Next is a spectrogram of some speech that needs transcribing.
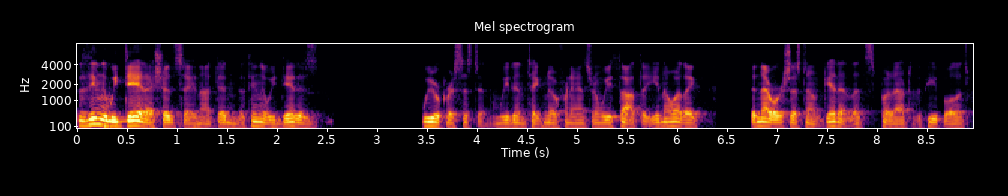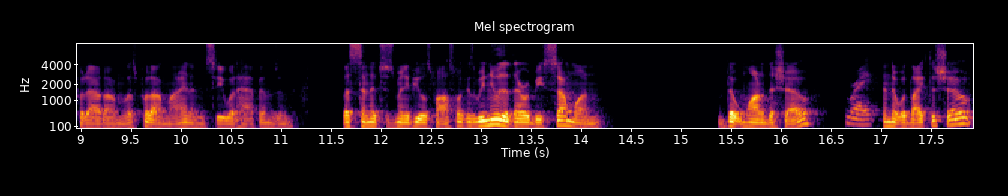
the thing that we did, I should say, not didn't, the thing that we did is we were persistent. and We didn't take no for an answer. And we thought that, you know what, like the networks just don't get it. Let's put it out to the people. Let's put it out on, let's put online and see what happens. And let's send it to as many people as possible because we knew that there would be someone that wanted the show Right. and that would like the show.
